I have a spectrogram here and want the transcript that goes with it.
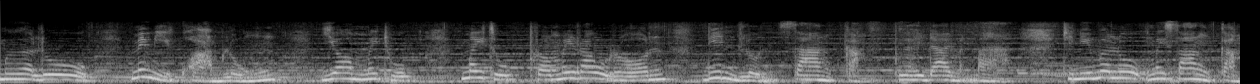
เมื่อลูกไม่มีความหลง ย่อมไม่ทุกข์ไม่ทุกข์เพราะไม่เร่าร้อน ดิ้นหล่นสร้างกรรมเพื่อให้ได้มันมา ทีนี้เมื่อลูกไม่สร้างกรรม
